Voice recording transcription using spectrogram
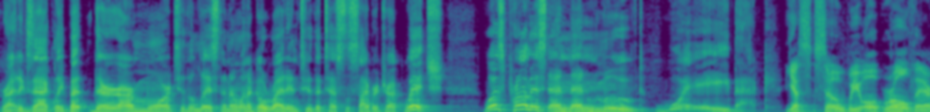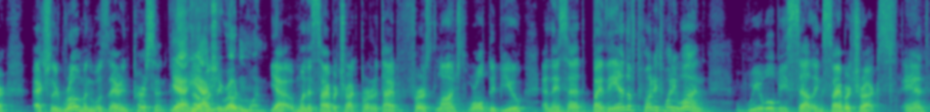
right, exactly. But there are more to the list, and I want to go right into the Tesla Cybertruck, which was promised and then moved way back. Yes, so we all were all there. Actually, Roman was there in person. Yeah, he uh, actually when, rode in one. Yeah, when the Cybertruck prototype first launched, world debut, and they said by the end of 2021, we will be selling Cybertrucks. And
